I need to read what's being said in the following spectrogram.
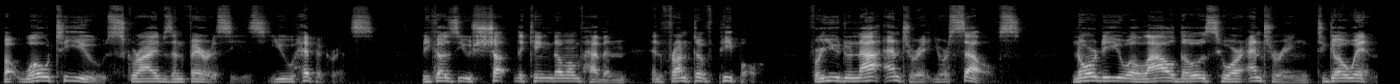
But woe to you, scribes and Pharisees, you hypocrites! because you shut the kingdom of heaven in front of people, for you do not enter it yourselves, nor do you allow those who are entering to go in.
